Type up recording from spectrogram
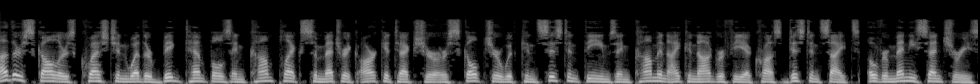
Other scholars question whether big temples and complex symmetric architecture or sculpture with consistent themes and common iconography across distant sites, over many centuries,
